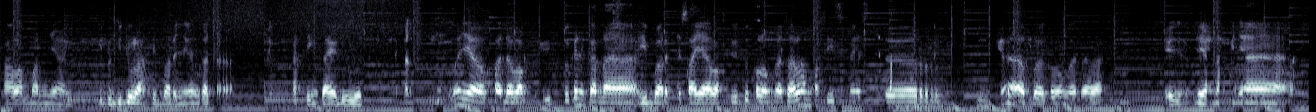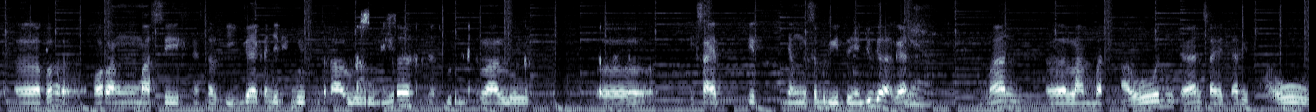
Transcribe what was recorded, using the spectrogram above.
pengalamannya. Gitu gitulah ibaratnya kan kata casting saya dulu. Cuma ya pada waktu itu kan karena ibaratnya saya waktu itu kalau nggak salah masih semester tiga apa kalau nggak salah. Ya, ya namanya uh, apa orang masih semester tiga kan jadi belum terlalu ya dan belum terlalu uh, excited yang sebegitunya juga kan yeah. cuman uh, lambat tahun kan saya cari tahu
